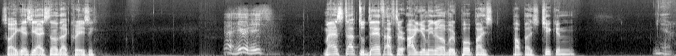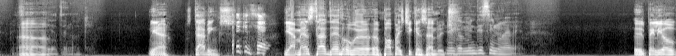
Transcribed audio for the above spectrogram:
So I guess yeah, it's not that crazy. Yeah, here it is. Man stabbed to death after argument over Popeye's Popeye's chicken. Ya. Ah. Yeah, stabbings. Chicken sandwich. Yeah, man stabbed death over uh, Popeye's chicken sandwich. En el 2019. Él peleó,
